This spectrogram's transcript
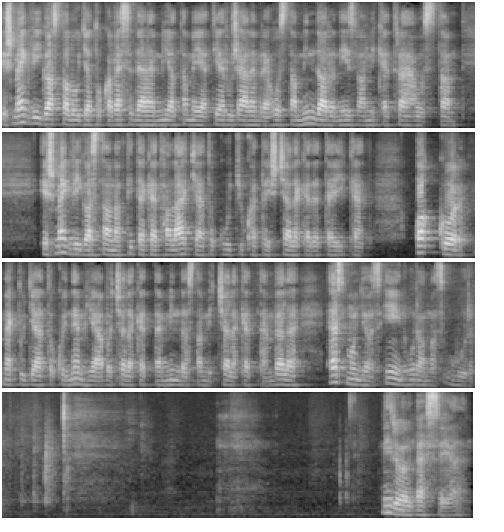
és megvigasztalódjatok a veszedelem miatt, amelyet Jeruzsálemre hoztam, mindarra nézve, amiket ráhoztam. És megvigasztalnak titeket, ha látjátok útjukat és cselekedeteiket. Akkor megtudjátok, hogy nem hiába cselekedtem mindazt, amit cselekedtem vele. Ezt mondja az én Uram, az Úr. Miről beszél?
